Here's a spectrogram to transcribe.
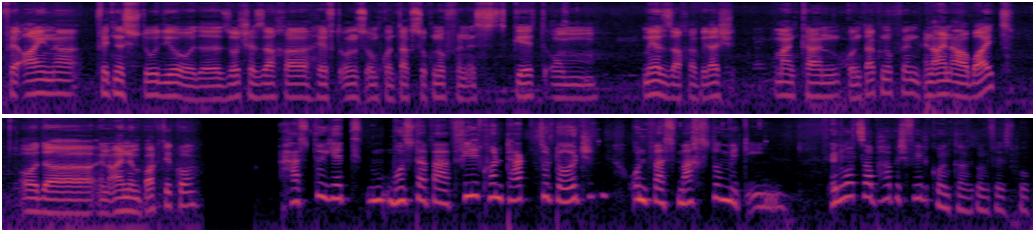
Vereine, Fitnessstudio oder solche Sachen hilft uns, um Kontakt zu knüpfen. Es geht um mehr Sachen. Vielleicht man kann Kontakt knüpfen in einer Arbeit oder in einem Praktikum. Hast du jetzt, Mustafa, viel Kontakt zu Deutschen und was machst du mit ihnen? In WhatsApp habe ich viel Kontakt und Facebook.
